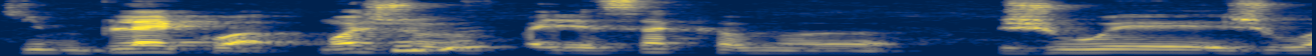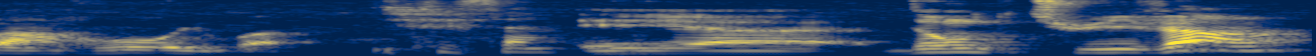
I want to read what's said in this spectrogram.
qui, me plaît. Quoi. Moi, je voyais ça comme euh, jouer, jouer un rôle. Quoi. C'est ça. Et euh, donc, tu y vas, hein.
